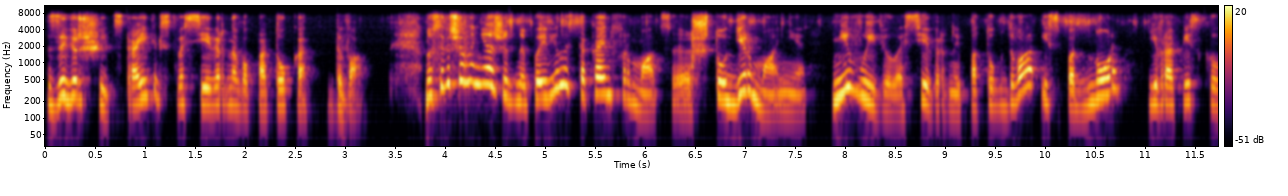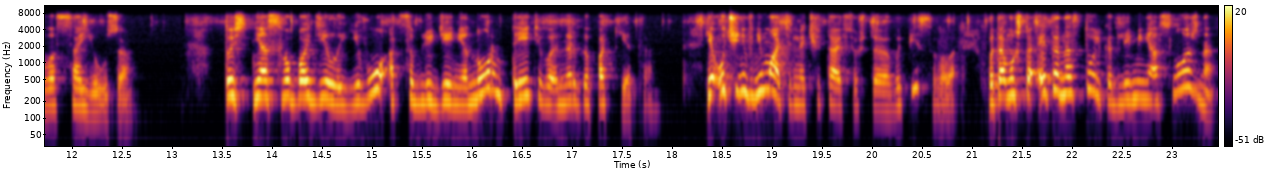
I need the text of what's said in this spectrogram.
завершить строительство Северного потока-2. Но совершенно неожиданно появилась такая информация, что Германия не вывела Северный поток-2 из-под норм Европейского Союза. То есть не освободила его от соблюдения норм третьего энергопакета. Я очень внимательно читаю все, что я выписывала, потому что это настолько для меня сложно,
